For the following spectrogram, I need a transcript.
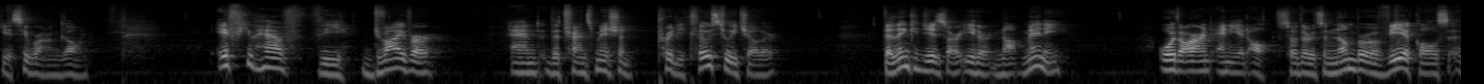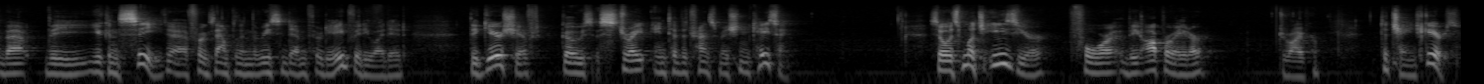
you see where I'm going. If you have the driver and the transmission pretty close to each other, the linkages are either not many or there aren't any at all. So there's a number of vehicles that the you can see, uh, for example, in the recent M38 video I did, the gear shift goes straight into the transmission casing. So it's much easier for the operator, driver, to change gears.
